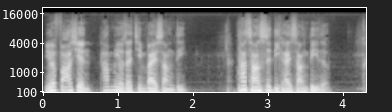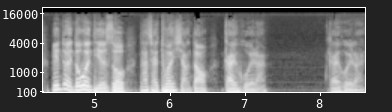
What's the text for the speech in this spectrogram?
你会发现他没有在敬拜上帝，他常是离开上帝的。面对很多问题的时候，他才突然想到该回来，该回来。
